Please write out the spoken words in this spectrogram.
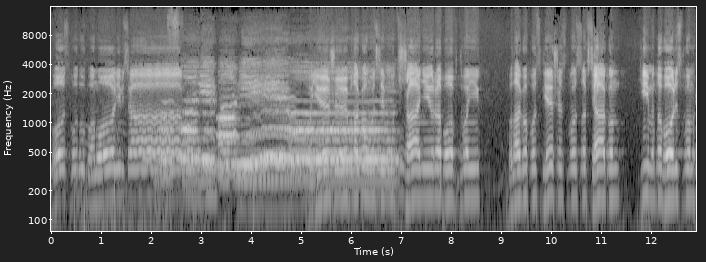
Господу помолимся. Господи, помилуй. Еже благому всему тшанию рабов Твоих, благопоспешество со всяком ким довольством,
